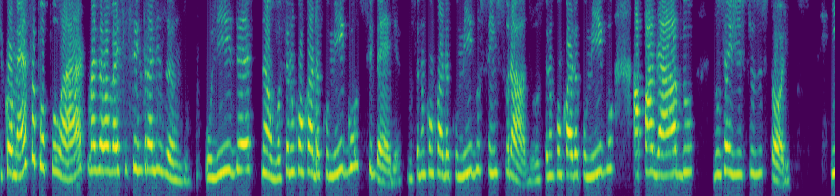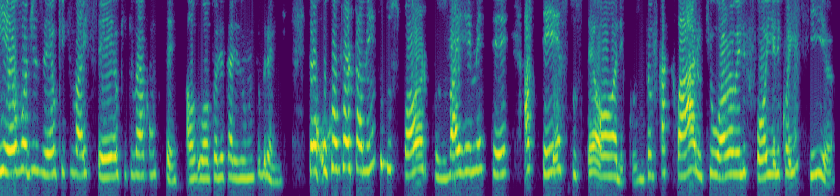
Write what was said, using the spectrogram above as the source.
que começa popular, mas ela vai se centralizando. O líder, não, você não concorda comigo, Sibéria. Você não concorda comigo, censurado. Você não concorda comigo, apagado dos registros históricos. E eu vou dizer o que, que vai ser, o que, que vai acontecer. O autoritarismo muito grande. Então, o comportamento dos porcos vai remeter a textos teóricos. Então, fica claro que o Orwell ele foi e ele conhecia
